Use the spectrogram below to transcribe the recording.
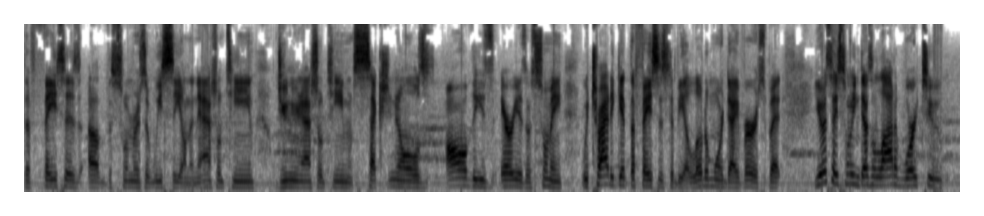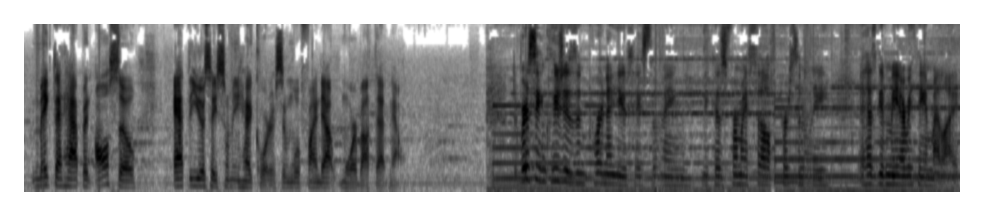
the faces of the swimmers that we see on the national team, junior national team, sectionals, all these areas of swimming. We try to get the faces to be a little more diverse, but USA Swimming does a lot of work to make that happen also at the USA Swimming headquarters, and we'll find out more about that now. Diversity inclusion is important at USA Swimming because for myself personally, it has given me everything in my life.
